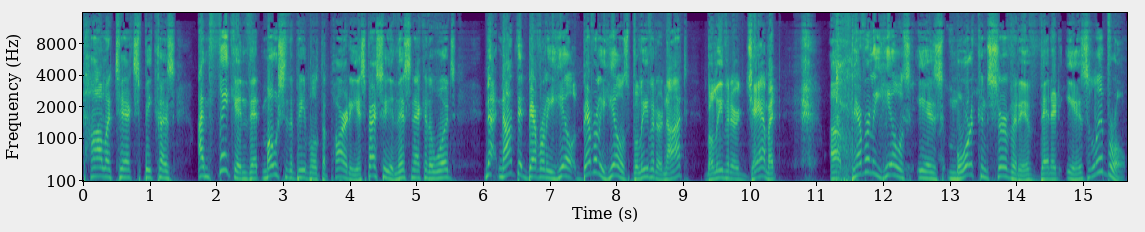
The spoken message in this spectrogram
politics because I'm thinking that most of the people at the party, especially in this neck of the woods, not not that Beverly Hill, Beverly Hills, believe it or not, believe it or jam it, uh, Beverly Hills is more conservative than it is liberal.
